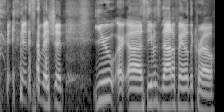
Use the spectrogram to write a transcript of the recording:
In summation, you are uh, Steven's not a fan of The Crow.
